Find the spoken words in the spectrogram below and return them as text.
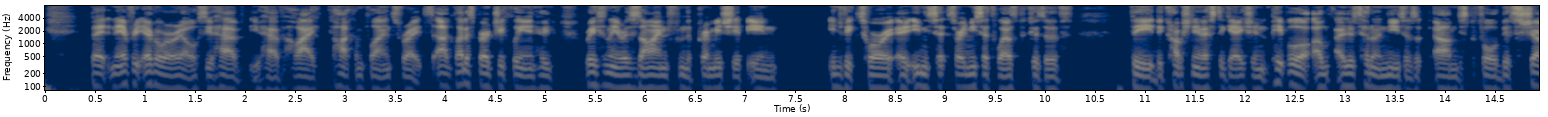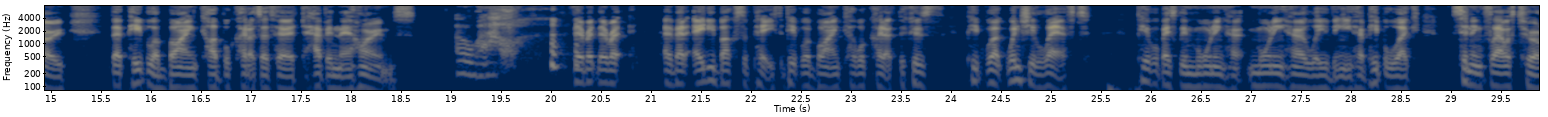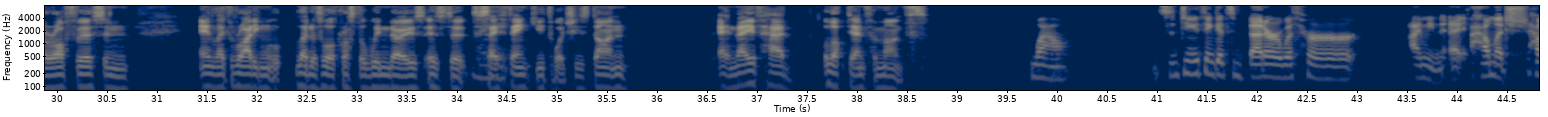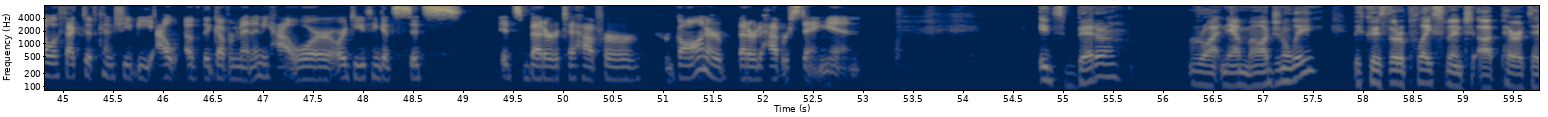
But in every everywhere else, you have you have high high compliance rates. Uh, Gladys Berejiklian, who recently resigned from the premiership in in Victoria, uh, in sorry, New South Wales because of the the corruption investigation. People, I, I just heard on the news um, just before this show that people are buying cardboard cutouts of her to have in their homes. Oh wow! they're they're about eighty bucks a piece. That people are buying cardboard cutouts because people like when she left, people basically mourning her, mourning her leaving. You have people like sending flowers to her office and and like writing letters all across the windows as to, to right. say thank you to what she's done. And they've had lockdown for months. Wow. So do you think it's better with her? I mean, eh, how much, how effective can she be out of the government anyhow, or or do you think it's it's it's better to have her, her gone, or better to have her staying in? It's better right now marginally because the replacement uh,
